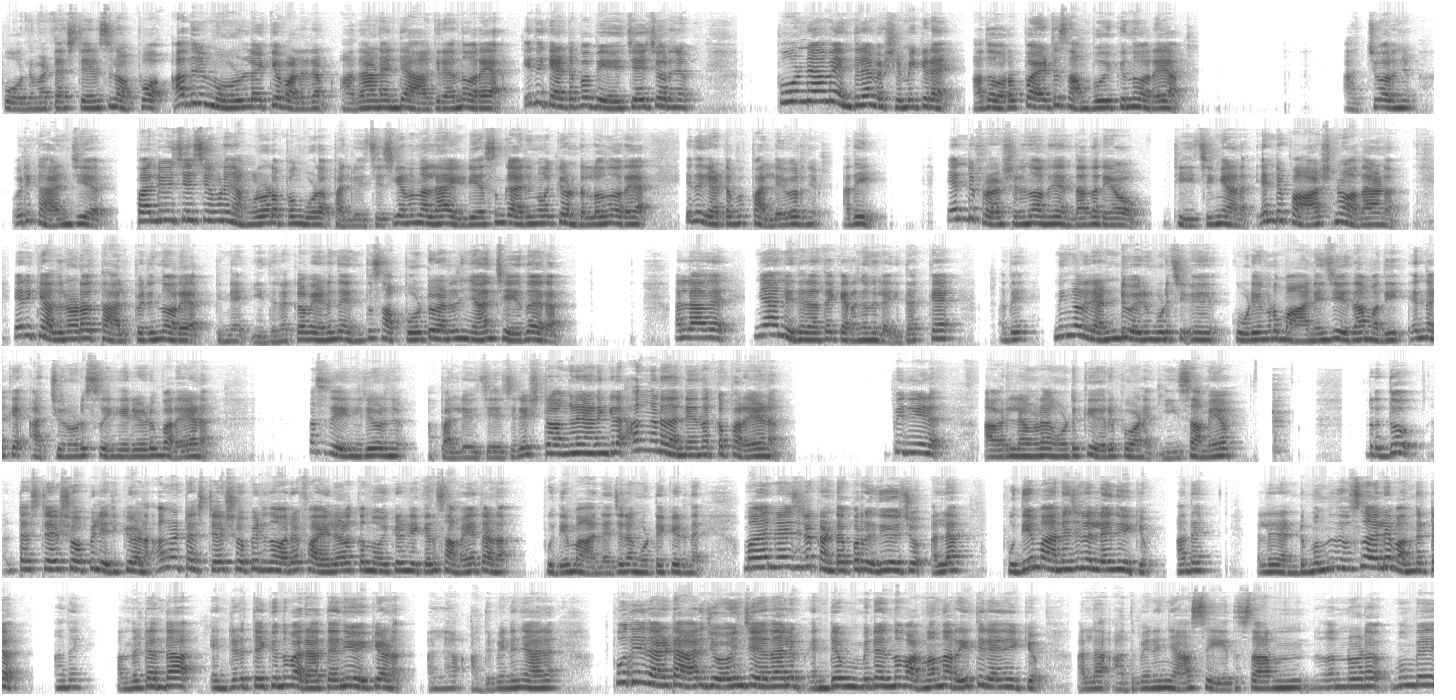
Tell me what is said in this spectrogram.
പൂർണിമ ടെക്സ്റ്റൈൽസിനൊപ്പോ അതിന് മുകളിലേക്ക് വളരാം അതാണ് എന്റെ ആഗ്രഹം എന്ന് പറയാം. ഇത് കേട്ടപ്പോൾ ബേച്ചേച്ചി പറഞ്ഞു പൂർണിമ എന്തിനാ വിഷമിക്കണേ? അത് ഉറപ്പായിട്ട് സംഭവിക്കുന്നു പറയാം. അച്ചു പറഞ്ഞു ഒരു കാര്യം ചെയ്യുക പല്ലവി ചേച്ചിയും കൂടെ ഞങ്ങളോടൊപ്പം കൂടെ. പല്ലവി ചേച്ചിക്കാണ് നല്ല ഐഡിയാസും കാര്യങ്ങളൊക്കെ ഉണ്ടല്ലോ എന്ന് പറയാം. ഇത് കേട്ടപ്പോൾ പല്ലവി പറഞ്ഞു അതെ എന്റെ പ്രൊഫഷൻ എന്ന് പറഞ്ഞാൽ എന്താണെന്നറിയാമോ ടീച്ചിങ് ആണ്. എന്റെ പാഷനും അതാണ്. എനിക്ക് അതിനോട് താല്പര്യം എന്ന് പറയാം. പിന്നെ ഇതിനൊക്കെ വേണ്ടുന്ന എന്ത് സപ്പോർട്ട് വേണമെങ്കിലും ഞാൻ ചെയ്തു തരാം. അല്ലാതെ ഞാൻ ഇതിനകത്തേക്ക് ഇറങ്ങുന്നില്ല. ഇതൊക്കെ അതെ നിങ്ങൾ രണ്ടുപേരും കൂടി കൂടി അങ്ങോട്ട് മാനേജ് ചെയ്താൽ മതി എന്നൊക്കെ അച്ഛനോട് ശ്രീഹരിയോടും പറയാണ്. ആ ശ്രീഹരി പറഞ്ഞു "ആ, പല്ലവി ചേച്ചിയുടെ ഇഷ്ടം അങ്ങനെയാണെങ്കിൽ അങ്ങനെ തന്നെ എന്നൊക്കെ പറയണം. പിന്നീട് അവരെല്ലാം കൂടെ അങ്ങോട്ട് കയറി പോവാണ്. ഈ സമയം ഋതു ടെക്സ്റ്റൈൽ ഷോപ്പിൽ ഇരിക്കുകയാണ് അങ്ങനെ ടെക്സ്റ്റൈൽ ഷോപ്പിൽ ഇരുന്ന് ഓരോ ഫയലുകളൊക്കെ നോക്കിക്കൊണ്ടിരിക്കുന്ന സമയത്താണ് പുതിയ മാനേജർ അങ്ങോട്ടേക്ക് ഇരുന്നത് മാനേജറെ കണ്ടപ്പോൾ ഋതു ചോദിച്ചു അല്ല പുതിയ മാനേജർ അല്ലേന്ന് ചോദിക്കും. അതെ. അല്ല രണ്ട് മൂന്ന് ദിവസം ദിവസമല്ലേ വന്നിട്ട്? അതെ. എന്നിട്ട് എന്താ എന്റെ അടുത്തേക്കൊന്നും വരാത്തേന്ന് ചോദിക്കുകയാണ്. അല്ല അത് പിന്നെ ഞാൻ പുതിയതായിട്ട് ആര് ജോയിൻ ചെയ്താലും എന്റെ മുമ്പിൽ ഒന്നും വരണമെന്ന് അറിയത്തില്ലേന്ന് ചോദിക്കും. അല്ല അത് പിന്നെ ഞാൻ സേതു സാറിനോട് മുമ്പേ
